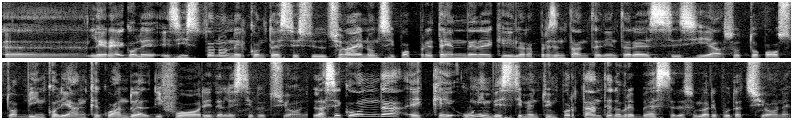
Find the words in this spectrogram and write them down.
Eh, le regole esistono nel contesto istituzionale, non si può pretendere che il rappresentante di interessi sia sottoposto a vincoli anche quando è al di fuori delle istituzioni. La seconda è che un investimento importante dovrebbe essere sulla reputazione.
